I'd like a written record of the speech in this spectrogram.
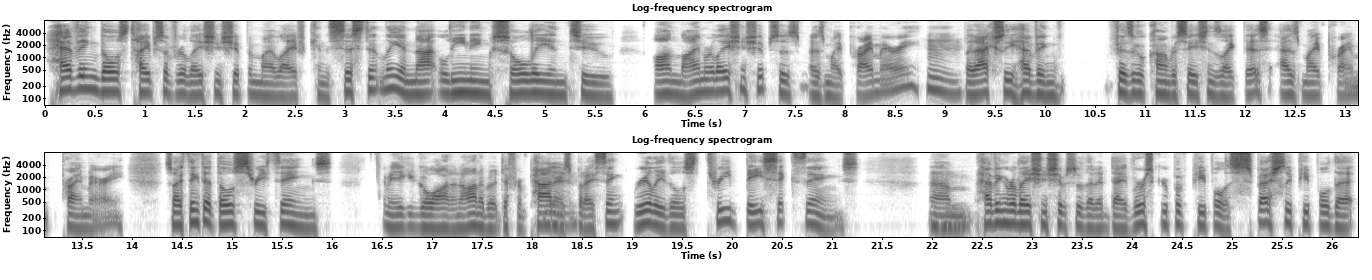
having those types of relationship in my life consistently and not leaning solely into online relationships as as my primary Hmm. but actually having physical conversations like this as my prime primary so i think that those three things i mean you could go on and on about different patterns Yeah. but i think really those three basic things um, having relationships with a diverse group of people especially people that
